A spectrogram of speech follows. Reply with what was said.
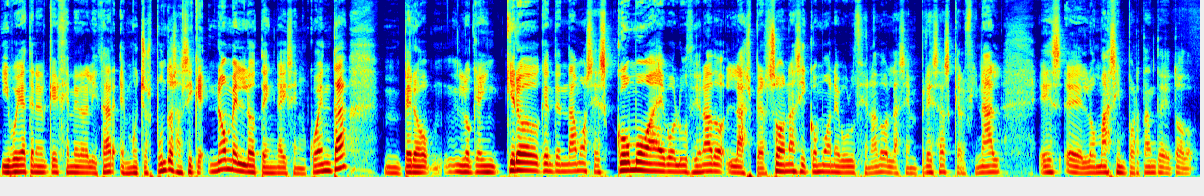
y voy a tener que generalizar en muchos puntos, así que no me lo tengáis en cuenta, mm, pero lo que quiero que entendamos es cómo ha evolucionado las personas y cómo han evolucionado las empresas, que al final es eh, lo más importante de todo.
